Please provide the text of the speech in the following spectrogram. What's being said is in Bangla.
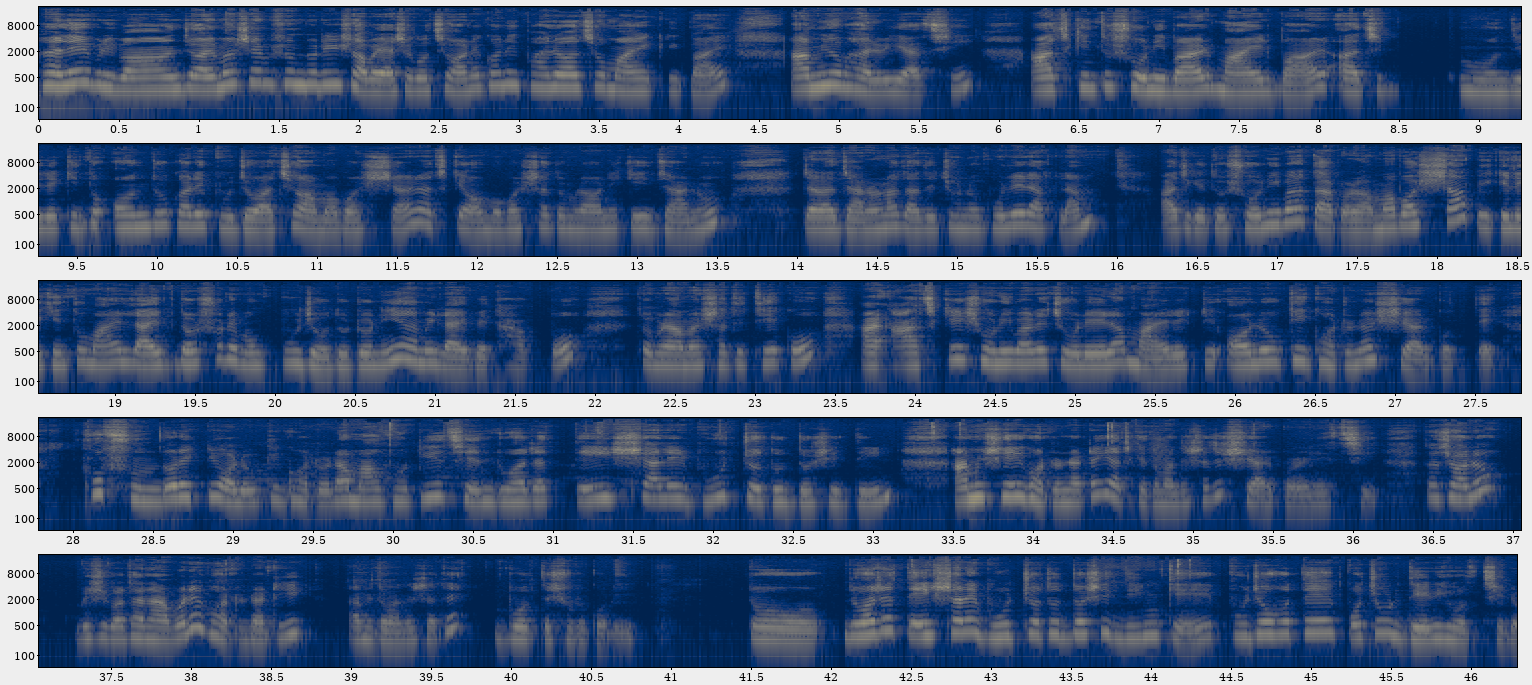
হ্যালো এভরিওয়ান, জয় মা শ্যাম সুন্দরী। সবাই আশা করছি অনেক অনেক ভালো আছো, মায়ের কৃপায়। আমিও ভালোই আছি। আজ কিন্তু শনিবার, মায়ের বার। আজ মন্দিরে কিন্তু অন্ধকারে পুজো আছে অমাবস্যার। আজকে অমাবস্যা তোমরা অনেকেই জানো। যারা জানো না, তাদের জন্য বলে রাখলাম। আজকে তো শনিবার, তারপর অমাবস্যা। বিকেলে কিন্তু মায়ের লাইভ দর্শন এবং পুজো দুটো নিয়ে আমি লাইভে থাকব। তোমরা আমার সাথে থেকো। আর আজকে শনিবারে চলে এলাম মায়ের একটি অলৌকিক ঘটনা শেয়ার করতে। খুব সুন্দর একটি অলৌকিক ঘটনা মা ঘটিয়েছেন দু হাজার তেইশ সালের ভূত চতুর্দশীর দিন। আমি সেই ঘটনাটাই আজকে তোমাদের সাথে শেয়ার করে নিচ্ছি। তো চলো, বেশি কথা না বলে ঘটনাটি আমি তোমাদের সাথে বলতে শুরু করি। তো দু সালে ভূত চতুর্দশীর দিনকে পুজো হতে প্রচুর দেরি হচ্ছিল।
